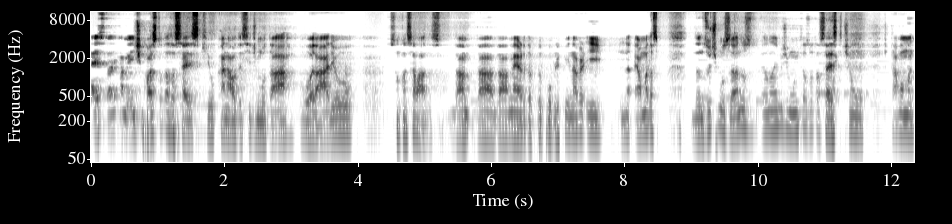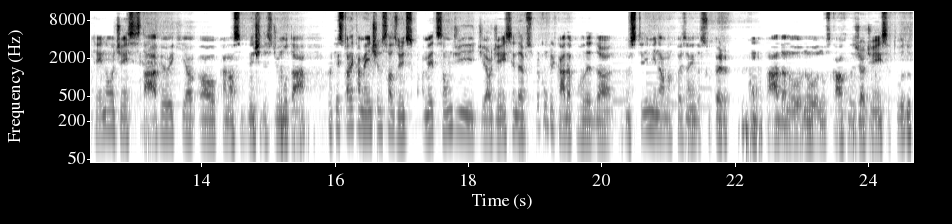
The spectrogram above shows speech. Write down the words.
É, historicamente, quase todas as séries que o canal decide mudar o horário são canceladas. Dá, dá, dá merda pro público. E, na, e é uma das. Nos últimos anos, eu não lembro de muitas outras séries que tinham. que estavam mantendo a audiência estável e que o, canal simplesmente decidiu mudar. Porque historicamente nos Estados Unidos a medição de, de audiência ainda é super complicada com o rolê da. O streaming é uma coisa ainda super computada no, no- nos cálculos de audiência tudo.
